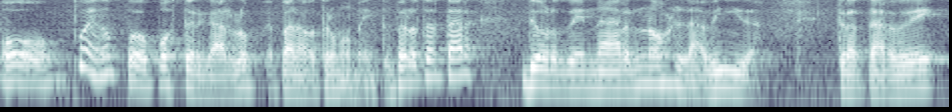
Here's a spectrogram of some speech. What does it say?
o, bueno, puedo postergarlo para otro momento. Pero tratar de ordenarnos la vida, tratar de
